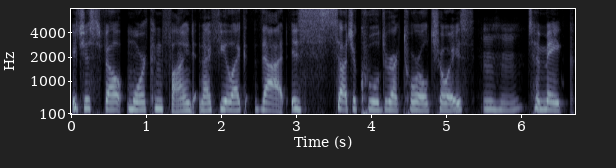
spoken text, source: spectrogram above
It just felt more confined, and I feel like that is such a cool directorial choice Mm-hmm. to make.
